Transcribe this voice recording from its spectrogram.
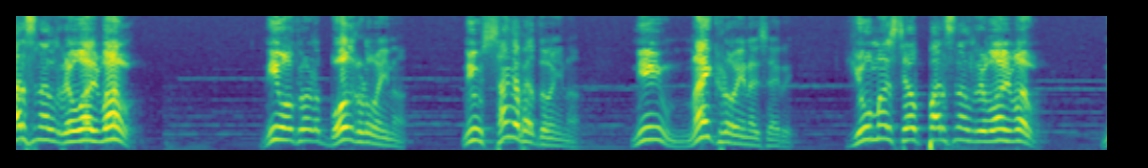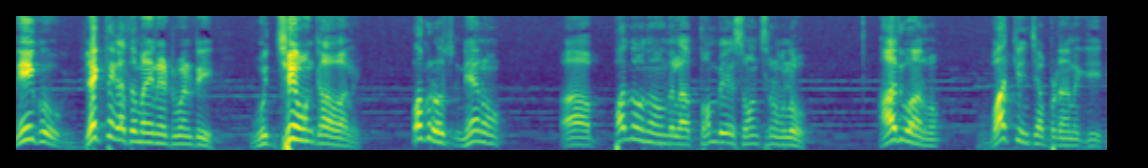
personal revival? నీవు ఒకవేళ బోధకుడు అయినా నీవు సంఘ పెద్దవైనా నీవు నాయకుడు అయినా సరే you must have personal revival. నీకు వ్యక్తిగతమైనటువంటి ఉద్యమం కావాలి. ఒకరోజు నేను పంతొమ్మిది వందల తొంభై సంవత్సరంలో ఆదివారం వాక్యం చెప్పడానికి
